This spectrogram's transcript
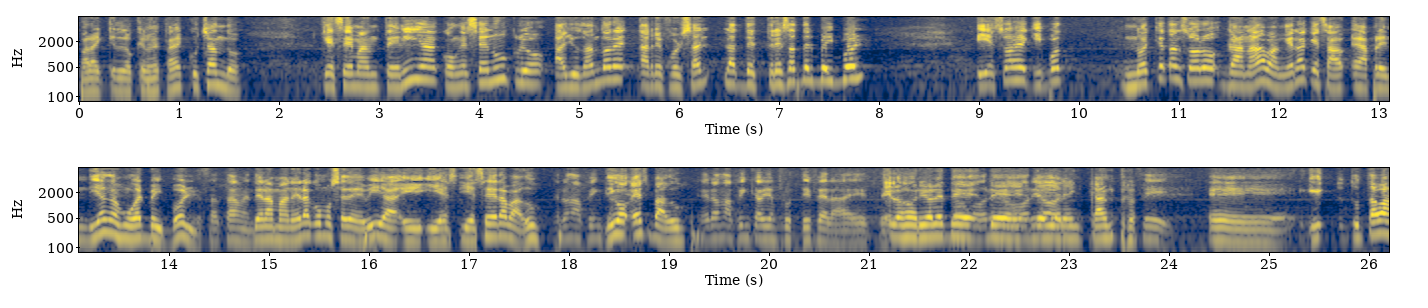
para que, los que nos están escuchando, que se mantenía con ese núcleo ayudándole a reforzar las destrezas del béisbol y esos equipos no es que tan solo ganaban, era que eh, aprendían a jugar béisbol Exactamente. de la manera como se debía y, y es- y ese era Badú. Era una finca. Digo, bien- es Badú. Era una finca bien fructífera. Este. Los Orioles de, Los de, los de Orioles. Vierencanto. Sí. Eh, y tú estabas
